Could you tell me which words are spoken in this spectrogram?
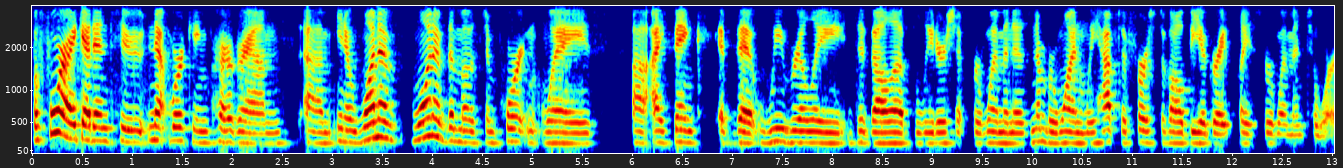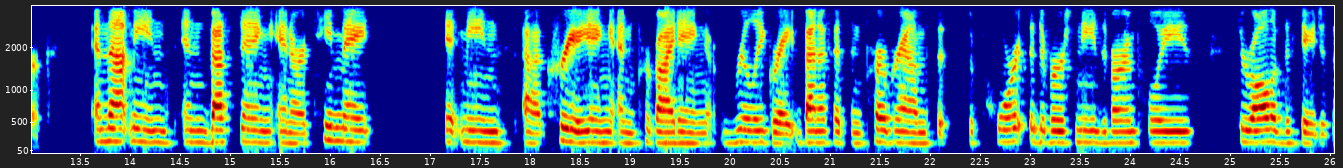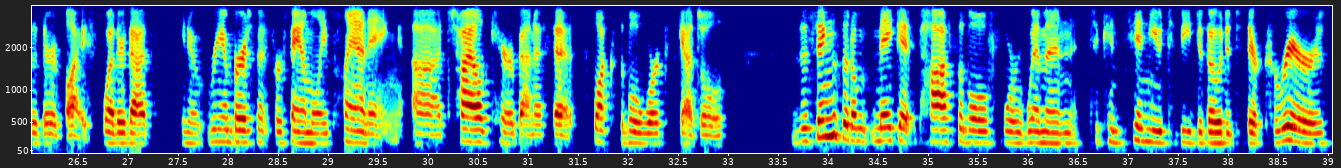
Before I get into networking programs, um, you know, one of one of the most important ways uh, I think that we really develop leadership for women is number one, we have to first of all be a great place for women to work. And that means investing in our teammates. It means uh, creating and providing really great benefits and programs that support the diverse needs of our employees through all of the stages of their life, whether that's you know, reimbursement for family planning, uh, child care benefits, flexible work schedules, the things that'll make it possible for women to continue to be devoted to their careers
